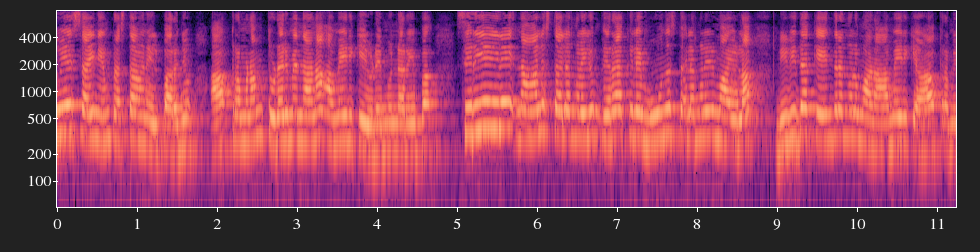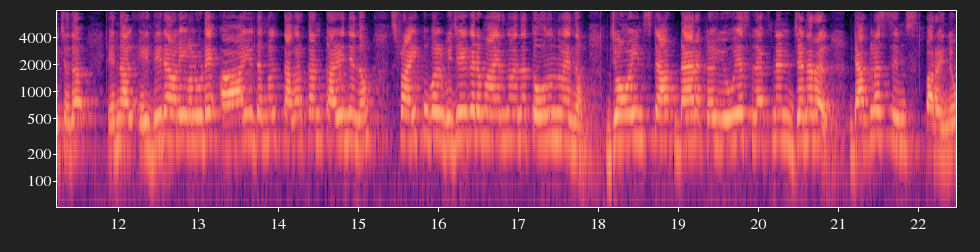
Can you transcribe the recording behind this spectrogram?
യു എസ് സൈന്യം പ്രസ്താവനയിൽ പറഞ്ഞു. ആക്രമണം തുടരുമെന്നാണ് അമേരിക്കയുടെ മുന്നറിയിപ്പ്. സിറിയയിലെ നാല് സ്ഥലങ്ങളിലും ഇറാഖിലെ മൂന്ന് സ്ഥലങ്ങളിലുമായുള്ള വിവിധ കേന്ദ്രങ്ങളുമാണ് അമേരിക്ക ആക്രമിച്ചത്. എന്നാൽ എതിരാളികളുടെ ആയുധങ്ങൾ തകർക്കാൻ കഴിഞ്ഞെന്നും സ്ട്രൈക്കുകൾ വിജയകരമായിരുന്നുവെന്ന് തോന്നുന്നുവെന്നും joint staff director U S lieutenant general Douglas Sims പറഞ്ഞു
